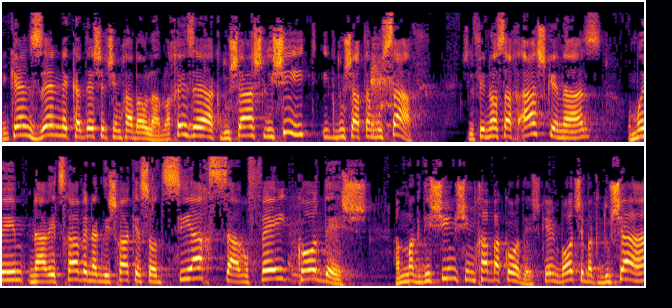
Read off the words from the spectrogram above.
אם כן, זה נקדש את שמך בעולם. אחרי זה הקדושה השלישית היא קדושת המוסף, שלפי נוסח אשכנז אומרים, נעריצך ונקדישך כסוד שיח שרפי קודש, המקדישים שמך בקודש, כן? בעוד שבקדושה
